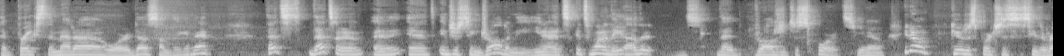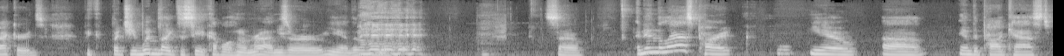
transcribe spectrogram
that breaks the meta or does something and that that's that's a, an interesting draw to me. You know it's it's one of the other that draws you to sports you know you don't go to sports just to see the records but you would like to see a couple of home runs or you know the, the so, and then the last part, you know, uh, in the podcast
